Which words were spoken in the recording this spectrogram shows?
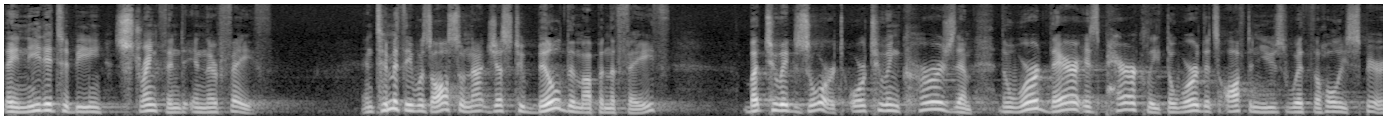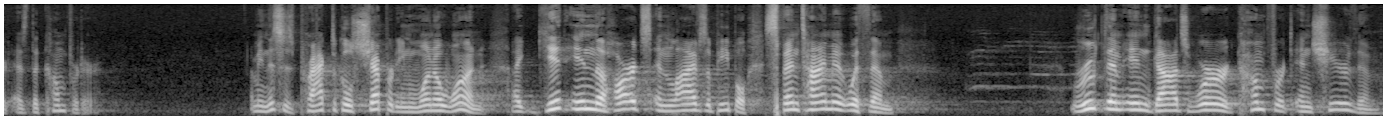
They needed to be strengthened in their faith. And Timothy was also not just to build them up in the faith, but to exhort or to encourage them. The word there is paraclete, the word that's often used with the Holy Spirit as the comforter. I mean, this is practical shepherding 101. Like, get in the hearts and lives of people, spend time with them, root them in God's word, comfort and cheer them.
